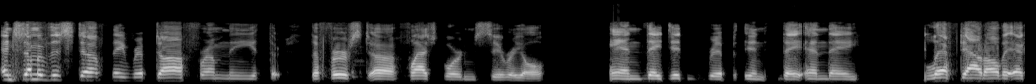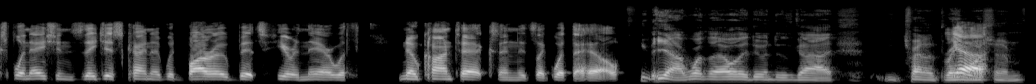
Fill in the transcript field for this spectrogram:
And some of this stuff they ripped off from the th- the first uh, Flash Gordon serial, and they didn't rip in they and they left out all the explanations. They just kind of would borrow bits here and there with no context, and it's like, what the hell? yeah what the hell are they doing to this guy trying to Yeah. brainwash him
